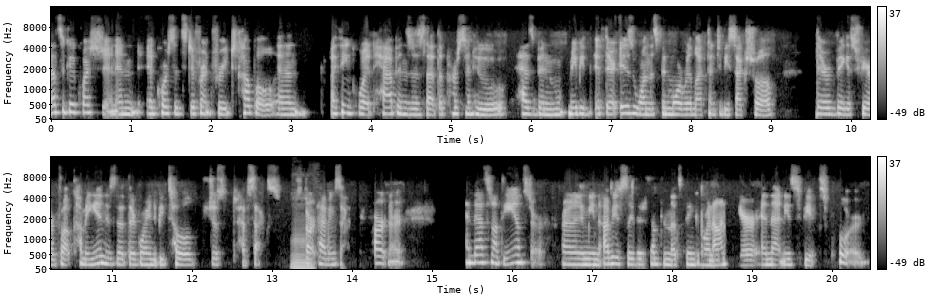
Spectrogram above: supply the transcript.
That's a good question. And of course it's different for each couple and I think what happens is that the person who has been maybe if there is one that's been more reluctant to be sexual their biggest fear about coming in is that they're going to be told just have sex, mm. start having sex with your partner. And that's not the answer. I mean, obviously, there's something that's been going on here, and that needs to be explored.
